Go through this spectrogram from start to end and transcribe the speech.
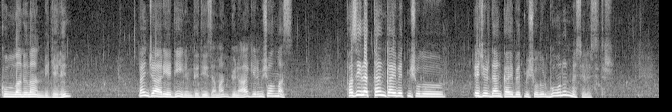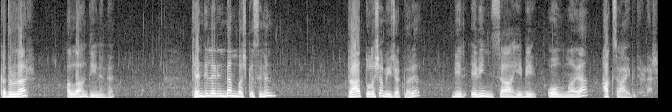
kullanılan bir gelin ben cariye değilim dediği zaman günaha girmiş olmaz. Faziletten kaybetmiş olur, ecirden kaybetmiş olur. Bu onun meselesidir. Kadınlar Allah'ın dininde kendilerinden başkasının rahat dolaşamayacakları bir evin sahibi olmaya hak sahibidirler.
